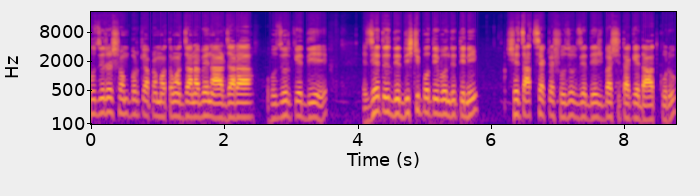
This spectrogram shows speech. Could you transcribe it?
হুজুরের সম্পর্কে আপনার মতামত জানাবেন আর যারা হুজুরকে দিয়ে যেহেতু দৃষ্টি প্রতিবন্ধী তিনি, সে চাচ্ছে একটা সুযোগ যে দেশবাসী তাকে দাওয়াত করুক।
